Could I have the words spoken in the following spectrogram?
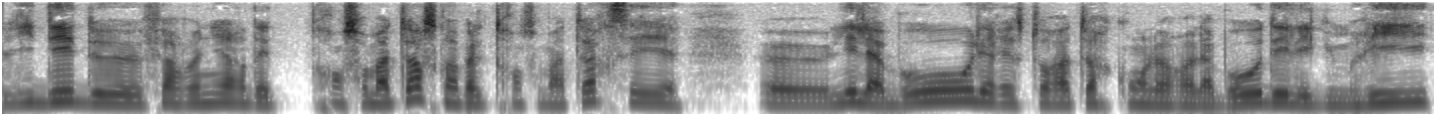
L'idée de faire venir des transformateurs, ce qu'on appelle transformateurs, c'est euh, les labos, les restaurateurs qui ont leur labo, des légumeries,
